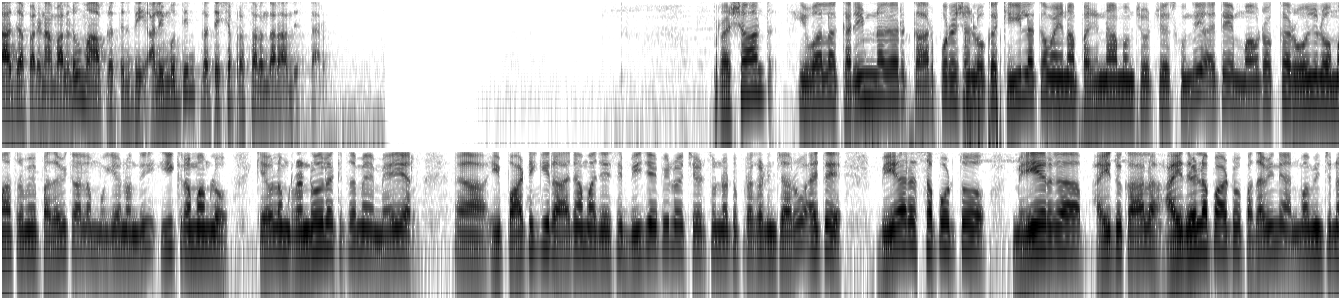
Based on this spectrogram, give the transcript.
తాజా పరిణామాలను మా ప్రతినిధి అలీముద్దీన్ ప్రత్యక్ష ప్రసారం ద్వారా అందిస్తారు. ప్రశాంత్ ఇవాళ కరీంనగర్ కార్పొరేషన్లో ఒక కీలకమైన పరిణామం చోటు చేసుకుంది. అయితే మరొక్క రోజులో మాత్రమే పదవీకాలం ముగియనుంది. ఈ క్రమంలో కేవలం రెండు రోజుల క్రితమే మేయర్ ఈ పార్టీకి రాజీనామా చేసి బీజేపీలో చేరుతున్నట్టు ప్రకటించారు. అయితే బీఆర్ఎస్ సపోర్ట్తో మేయర్గా ఐదు కాల ఐదేళ్ళ పాటు పదవిని అనుభవించిన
